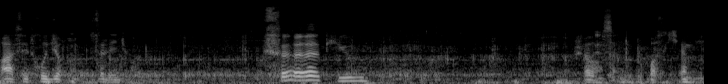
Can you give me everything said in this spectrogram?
ah, c'est trop dur, ça est dur. Fuck you. J'avance un peu pour voir ce qu'il y a, mais.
